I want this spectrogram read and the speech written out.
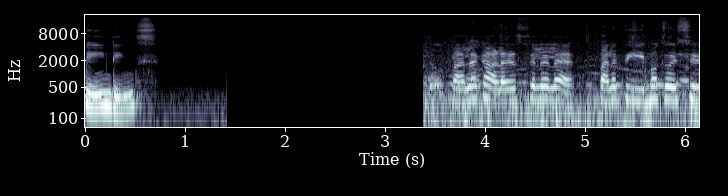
പെയിന്റിങ്സ് പല കളേഴ്സിലല്ലേ പല തീമൊക്കെ വെച്ച്.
